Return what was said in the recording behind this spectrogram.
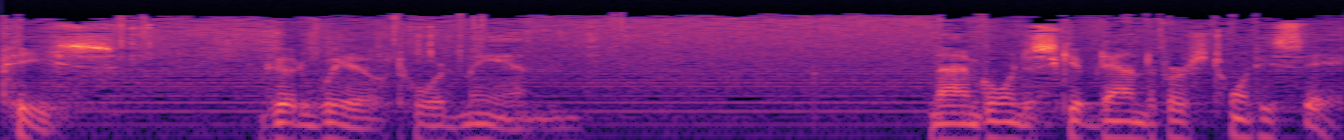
peace, goodwill toward men. Now I'm going to skip down to verse 26.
